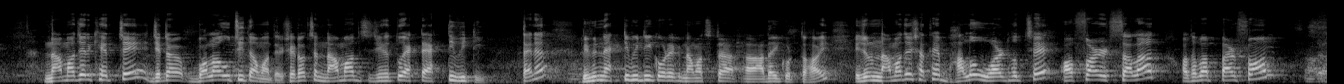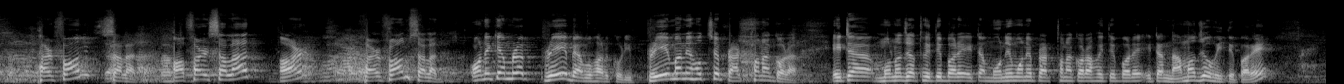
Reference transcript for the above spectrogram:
নামাজের ক্ষেত্রে যেটা বলা উচিত আমাদের, সেটা হচ্ছে নামাজ যেহেতু একটা অ্যাক্টিভিটি তাই না? বিভিন্ন অ্যাক্টিভিটি করে নামাজটা আদায় করতে হয়। এই নামাজের সাথে ভালো ওয়ার্ড হচ্ছে অফার সালাদ অথবা perform perform salat offer salat আর পারফর্ম সালাদ অনেকে আমরা প্রে ব্যবহার করি। প্রে মানে হচ্ছে প্রার্থনা করা। এটা মোনাজাত হইতে পারে, এটা মনে মনে প্রার্থনা করা হইতে পারে, এটা নামাজও হইতে পারে।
